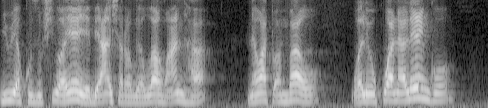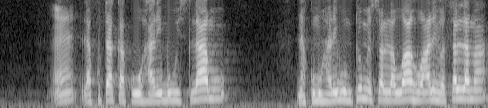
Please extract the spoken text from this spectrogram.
juu ya kuzushiwa yeye biaisha radiallahu anha na watu ambao waliokuwa na lengo eh, la kutaka kuuharibu uislamu na kumharibu mtume salllahu alaihi wasalama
